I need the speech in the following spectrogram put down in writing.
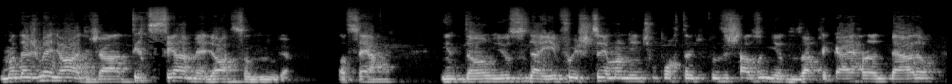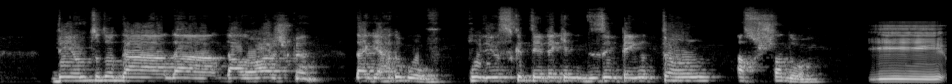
uma das melhores, a terceira melhor, se eu não me engano, tá certo? Então, isso daí foi extremamente importante para os Estados Unidos, aplicar Airland Battle dentro da, da, da lógica da Guerra do Golfo. Por isso que teve aquele desempenho tão assustador. E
